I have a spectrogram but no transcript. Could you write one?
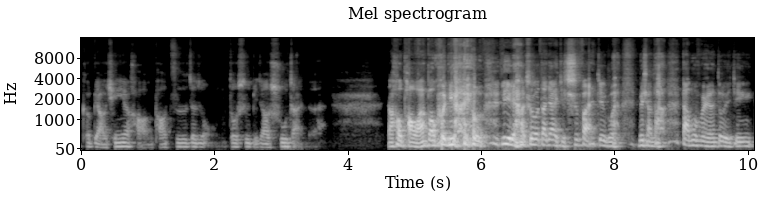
个表情也好，跑姿这种都是比较舒展的。然后跑完，包括你还有力量说大家一起吃饭，结果没想到大部分人都已经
